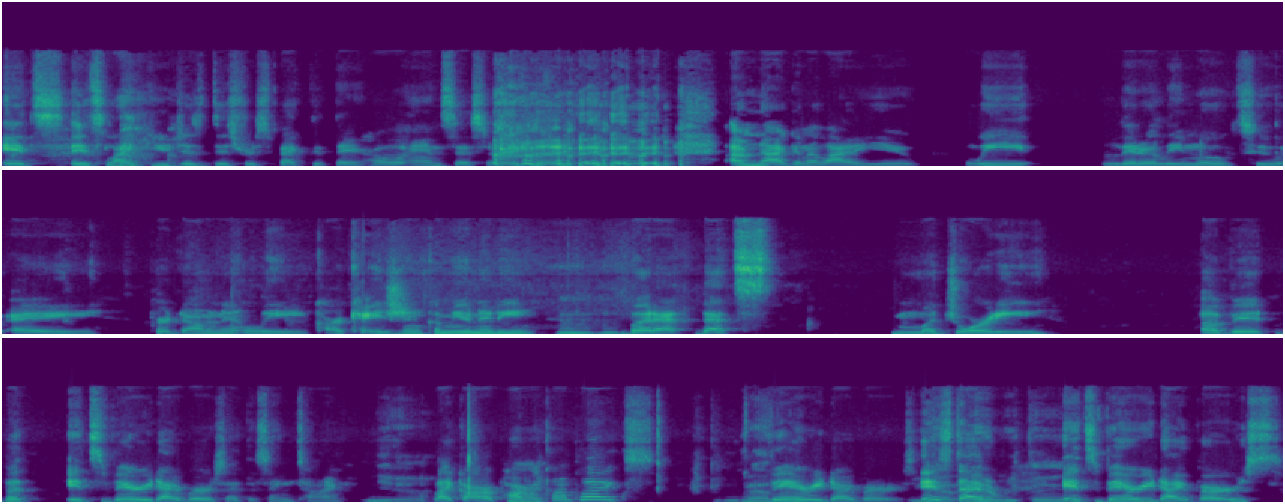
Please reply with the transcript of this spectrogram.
it's it's like you just disrespected their whole ancestry. I'm not gonna lie to you. We literally moved to a predominantly Caucasian community, hmm but at that's majority of it, but it's very diverse at the same time. Yeah. Like our apartment complex, got- very diverse. It's di- everything. it's very diverse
